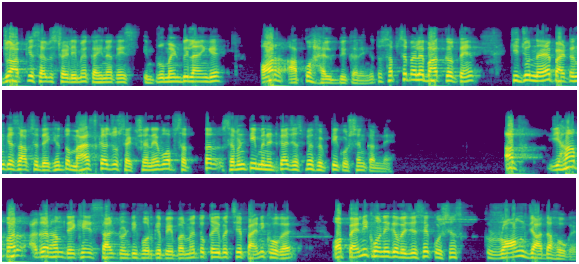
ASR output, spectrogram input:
जो आपकी सेल्फ स्टडी में कहीं ना कहीं इंप्रूवमेंट भी लाएँगे और आपको हेल्प भी करेंगे। तो सबसे पहले बात करते हैं कि जो नए पैटर्न के हिसाब से देखें तो मैथ्स का जो सेक्शन है वो अब सत्तर सेवेंटी मिनट का जिसमें फिफ्टी क्वेश्चन करने अब यहाँ पर अगर हम देखें इस साल 24 के पेपर में तो कई बच्चे पैनिक हो गए और पैनिक होने की वजह से क्वेश्चंस रॉन्ग ज़्यादा हो गए।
